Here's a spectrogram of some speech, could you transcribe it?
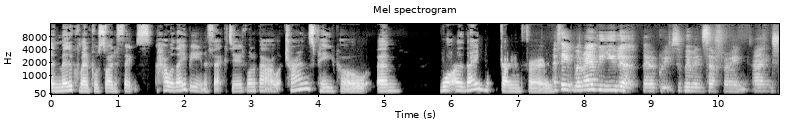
and medical menopause side effects, how are they being affected? What about trans people? Um, what are they going through? I think wherever you look, there are groups of women suffering, and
